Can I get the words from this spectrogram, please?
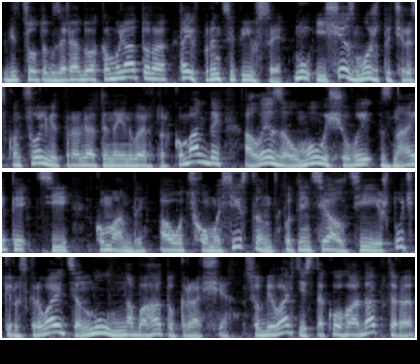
відсоток заряду акумулятора, та й в принципі все. Ну і ще зможете через консоль відправляти на інвертор команди, але за умови, що ви знаєте ці команди. А от з Home Assistant потенціал цієї штучки розкривається ну набагато краще. Собівартість такого адаптера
